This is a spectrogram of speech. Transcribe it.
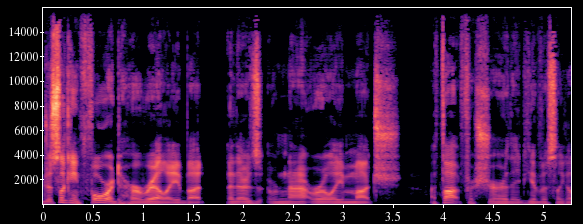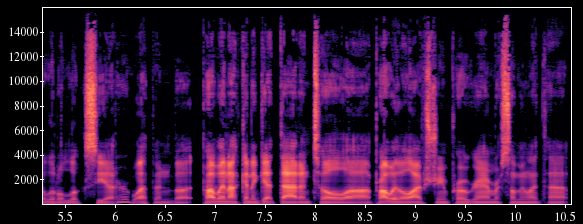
just looking forward to her, really, but there's not really much. I thought for sure they'd give us like a little look see at her weapon, but probably not going to get that until uh, probably the live stream program or something like that.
